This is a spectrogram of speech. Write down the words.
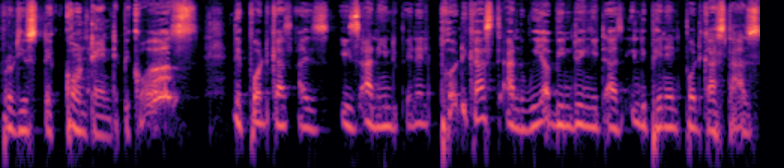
produce the content because the podcast is, is an independent podcast and we have been doing it as independent podcasters.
